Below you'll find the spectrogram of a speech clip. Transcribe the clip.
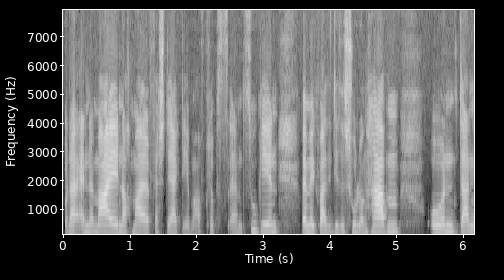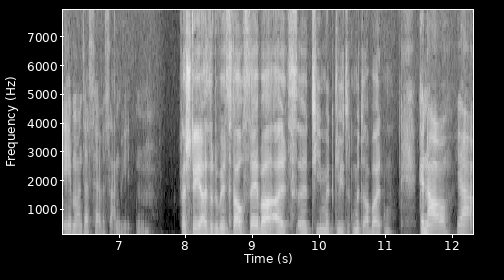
oder Ende Mai nochmal verstärkt eben auf Clubs ähm, zugehen, wenn wir quasi diese Schulung haben und dann eben unser Service anbieten. Verstehe, also du willst da auch selber als äh, Teammitglied mitarbeiten. Genau, ja.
